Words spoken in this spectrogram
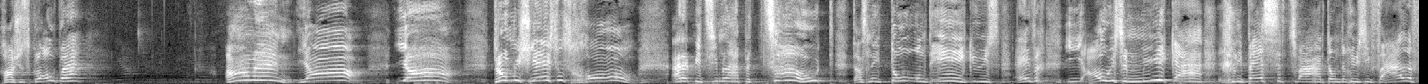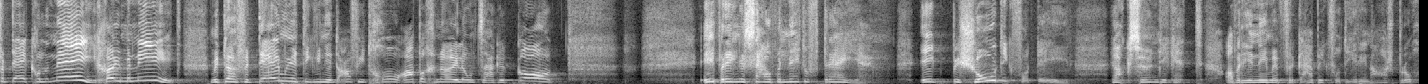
Kannst du es glauben? Amen. Ja. Ja. Darum ist Jesus gekommen. Er hat mit seinem Leben gezahlt, dass nicht du und ich uns einfach in all unserer Mühe geben, ein bisschen besser zu werden und unsere Fehler verdecken. Nein, können wir nicht. Wir dürfen demütig wie David kommen, abknäulen und sagen, Gott, ich bringe es selber nicht auf die Reihe. Ich bin schuldig vor dir. Ja, gesündigt. Aber ich nehme die Vergebung von dir in Anspruch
